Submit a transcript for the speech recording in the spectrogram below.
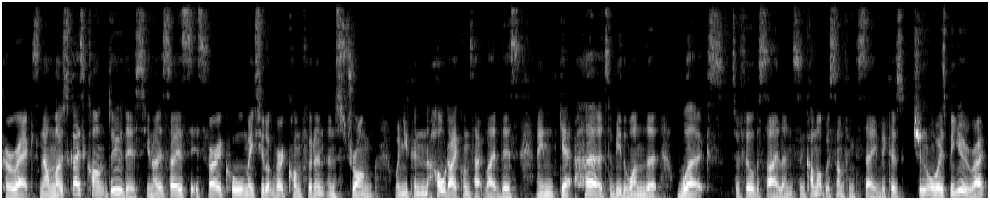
Correct. Now, most guys can't do this, you know, so it's, it's very cool, makes you look very confident and strong when you can hold eye contact like this and get her to be the one that works to fill the silence and come up with something to say because it shouldn't always be you, right?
